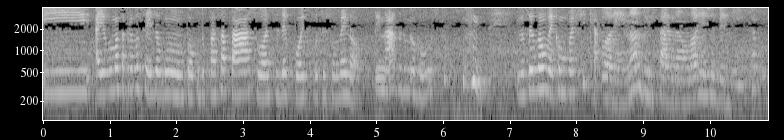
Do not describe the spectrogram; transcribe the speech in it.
E aí eu vou mostrar pra vocês algum, um pouco do passo a passo, antes e depois, que vocês estão vendo, ó. Não tem nada no meu rosto. e vocês vão ver como vai ficar. Lorena, do Instagram Makeup.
